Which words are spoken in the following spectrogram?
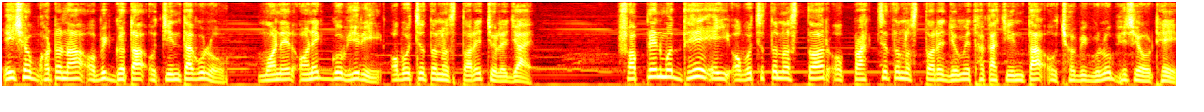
এইসব ঘটনা, অভিজ্ঞতা ও চিন্তাগুলো মনের অনেক গভীরে অবচেতন স্তরে চলে যায়। স্বপ্নের মধ্যে এই অবচেতন স্তর ও প্রাকচেতন স্তরে জমে থাকা চিন্তা ও ছবিগুলো ভেসে ওঠে।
